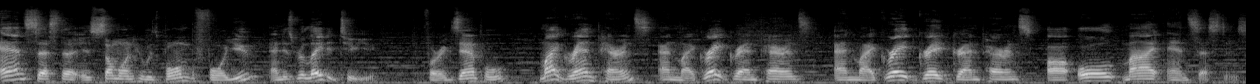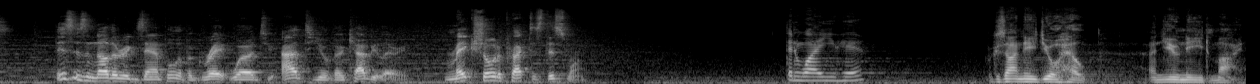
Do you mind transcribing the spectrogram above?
ancestor is someone who was born before you and is related to you. For example, my grandparents and my great grandparents and my great great grandparents are all my ancestors. This is another example of a great word to add to your vocabulary. Make sure to practice this one. Then why are you here? Because I need your help, and you need mine.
